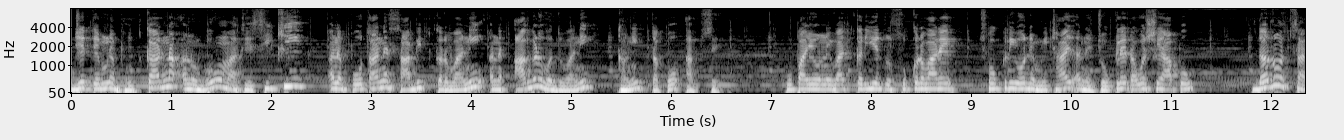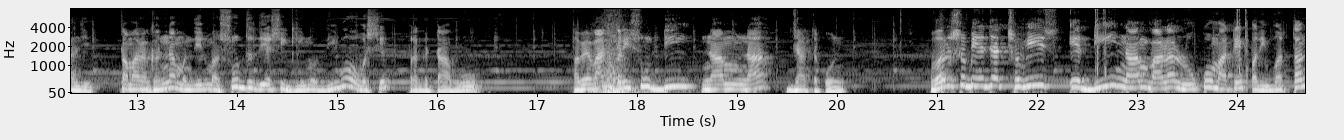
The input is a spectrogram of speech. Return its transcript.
જે તેમને ભૂતકાળના અનુભવોમાંથી શીખી અને પોતાને સાબિત કરવાની અને આગળ વધવાની ઘણી તકો આપશે. ઉપાયોની વાત કરીએ તો શુક્રવારે છોકરીઓને મીઠાઈ અને ચોકલેટ અવશ્ય આપો. દરરોજ સાંજે તમારા ઘરના મંદિરમાં શુદ્ધ દેશી ઘીનો દીવો અવશ્ય પ્રગટાવો. હવે વાત કરીશું ડી નામના જાતકોની. વર્ષ બે હજાર છવ્વીસ એ ડી નામવાળા લોકો માટે પરિવર્તન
